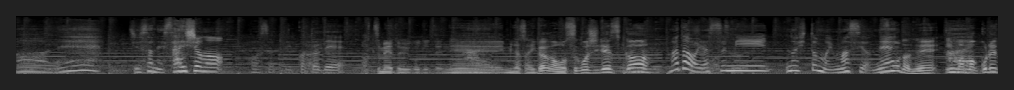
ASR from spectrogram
もうね13年最初の放送ということで、発明ということでね、はい。皆さんいかがお過ごしですか、まだお休みの人もいますよね。そうだね。今はい。まあこれ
